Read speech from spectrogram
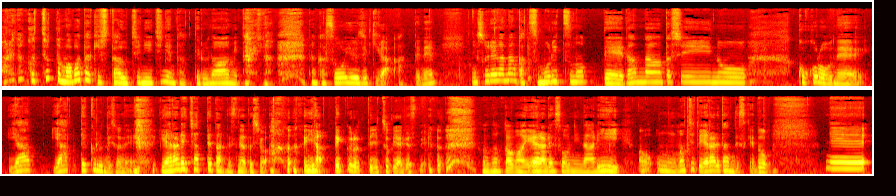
あれ？なんかちょっとまばたきしたうちに1年経ってるなみたいな なんかそういう時期があってね。それがなんか積もり積もってだんだん私の心をねやっやってくるんですよね。やられちゃってたんですね私は。やってくるってちょっと嫌ですね。そうなんかまあやられそうになりあ、うんまあ、ちょっとやられたんですけど。で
